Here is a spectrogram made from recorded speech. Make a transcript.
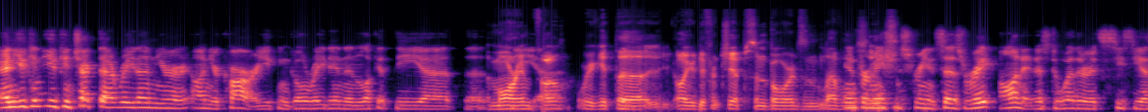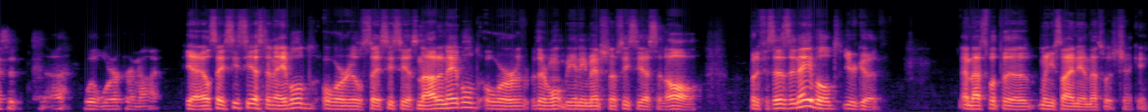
and you can you can check that right on your on your car. You can go right in and look at the uh, the, The more the, info, uh, where you get the all your different chips and boards and levels. information screen. It says right on it as to whether it's CCS uh, will work or not. Yeah, it'll say CCS enabled, or it'll say CCS not enabled, or there won't be any mention of CCS at all. But if it says enabled, you're good. And that's what the when you sign in, that's what's checking.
